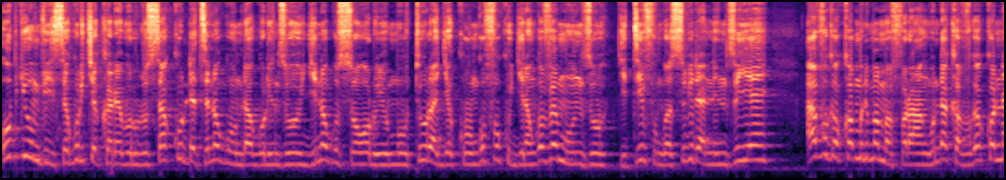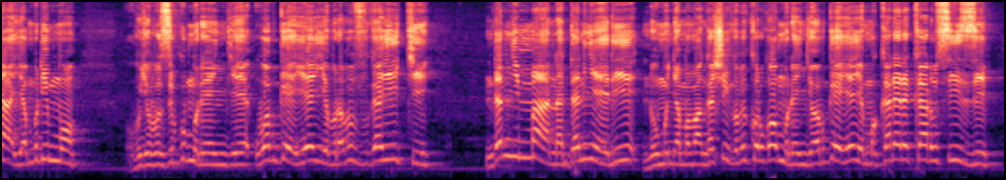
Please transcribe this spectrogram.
Ubyumvise gutyo ukareba uru rusaku ndetse no guhundagura inzugi no gusohora uyu muturage ku ngufu kugira ngo ave mu nzu. Gitifu ngo asubirane inzu ye avuga ko amurimo amafaranga undi akavuga ko ntayamurimo ubuyobozi bw'umurenge wa bweyeye burabivugaho iki? Ndamyimana daniyeli ni umunyamabanga nshingwabikorwa w'umurenge wa bweyeye mu karere ka rusizi.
